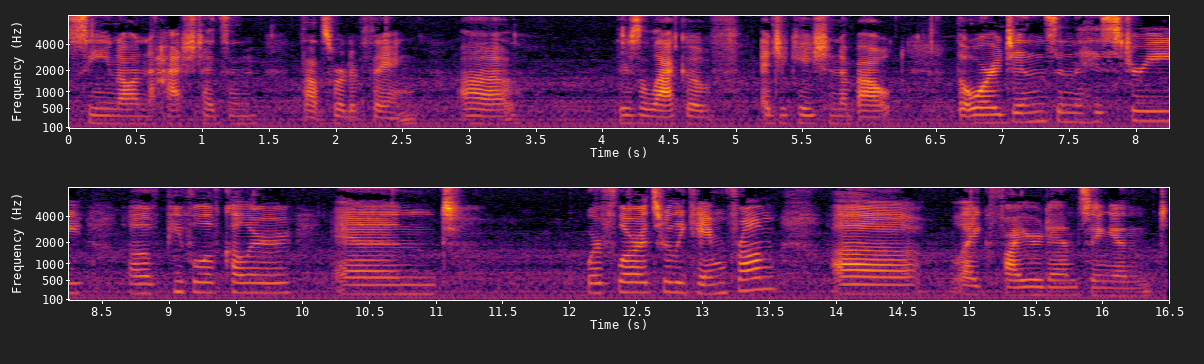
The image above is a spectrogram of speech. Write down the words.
seen on hashtags and that sort of thing. Uh, there's a lack of education about the origins and the history of people of color and where flow arts really came from. uh, like fire dancing and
